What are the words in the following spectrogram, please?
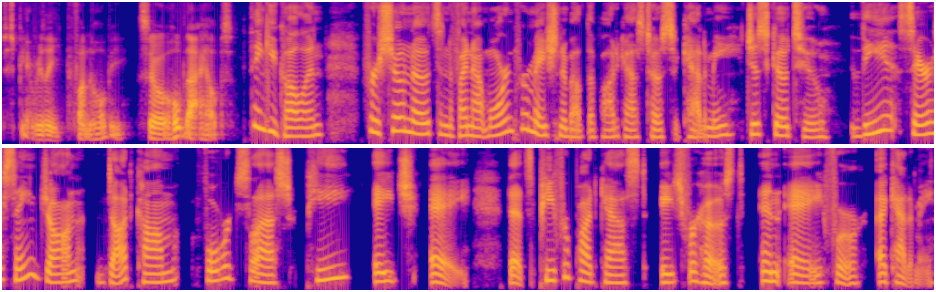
just be a really fun hobby. So I hope that helps. Thank you, Colin. For show notes and to find out more information about the Podcast Host Academy, just go to thesarahstjohn.com forward slash P H A. That's P for podcast, H for host, and A for academy.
